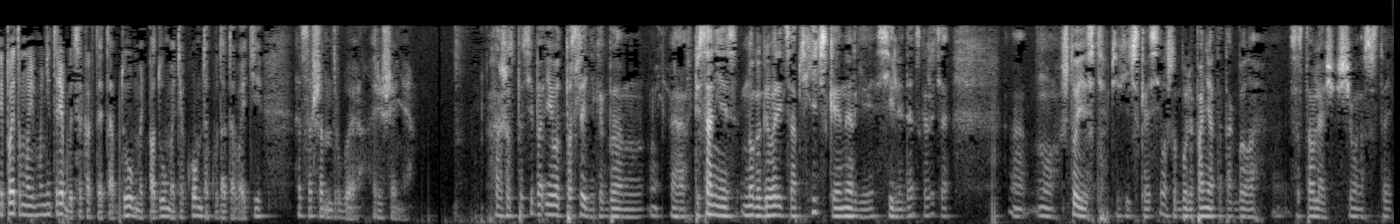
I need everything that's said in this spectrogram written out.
И поэтому ему не требуется как-то это обдумать, подумать о ком-то, куда-то войти. Это совершенно другое решение. Хорошо, спасибо. И вот последний, как бы э, в Писании много говорится о психической энергии, силе, да? Скажите, Э, ну, что есть психическая сила, чтобы более понятно так было составляющая, из чего она состоит.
